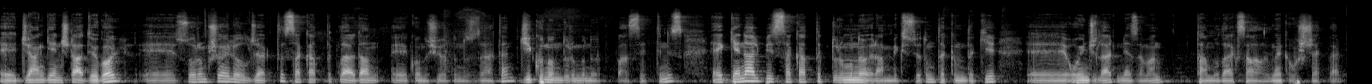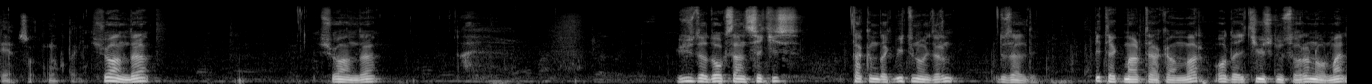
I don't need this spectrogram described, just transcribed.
E, Can Genç Radyo Gol. E, sorum şöyle olacaktı. Sakatlıklardan e, konuşuyordunuz zaten. Ciku'nun durumunu bahsettiniz. E, genel bir sakatlık durumunu öğrenmek istiyordum. Takımdaki e, oyuncular ne zaman tam olarak sağlığına kavuşacaklar diye noktayı. Şu anda şu anda yüzde 98 takımdaki bütün oyuncuların düzeldi. Bir tek Mert Hakan var. O da 2-3 gün sonra normal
